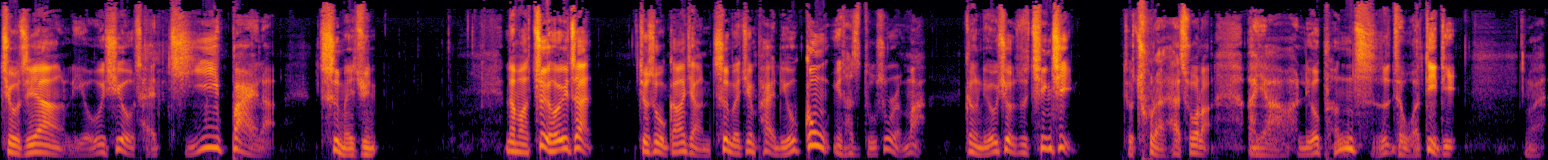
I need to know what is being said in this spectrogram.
就这样，刘秀才击败了赤眉军。那么最后一战，就是我刚刚讲，赤眉军派刘公，因为他是读书人嘛，跟刘秀是亲戚。就出来，还说了：“哎呀，刘彭子，这我弟弟，哎，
